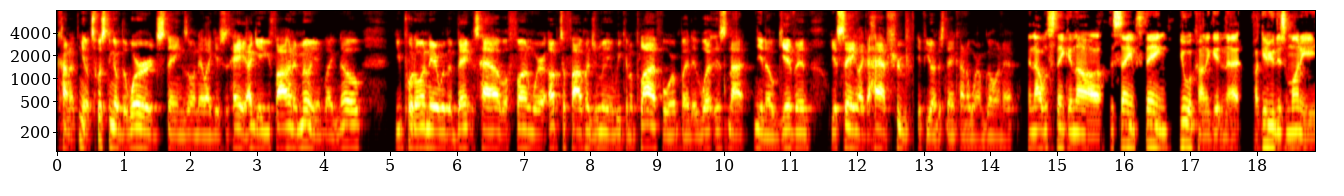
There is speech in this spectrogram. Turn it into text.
kind of, you know, twisting of the words things on there. Like it's just, hey, I gave you 500 million. Like, no, you put on there where the banks have a fund where up to 500 million we can apply for, but it was, it's not, you know, given. You're saying like a half truth if you understand kind of where I'm going at. And I was thinking, uh, the same thing you were kind of getting at. If I give you this money,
